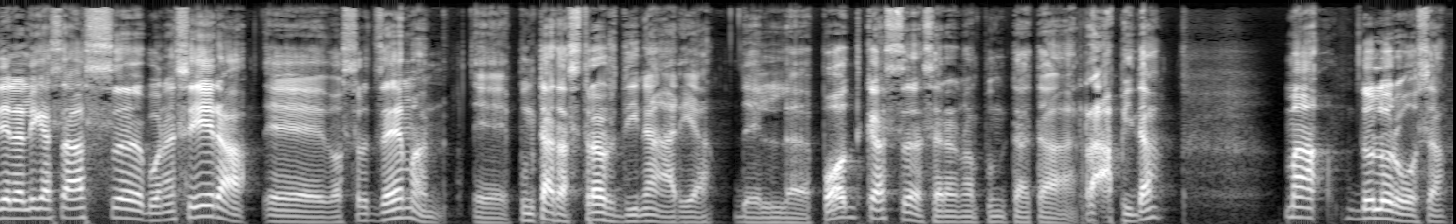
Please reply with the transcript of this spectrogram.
della Lega Sass, buonasera, eh, vostro Zeman, eh, puntata straordinaria del podcast, sarà una puntata rapida ma dolorosa.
